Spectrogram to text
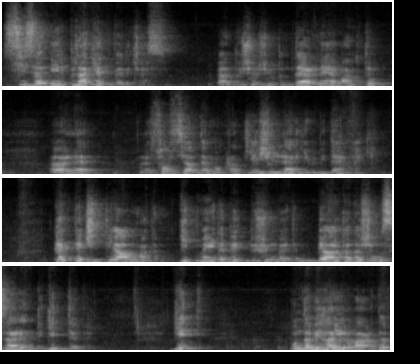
size bir plaket vereceğiz. Ben de şaşırdım. Derneğe baktım, öyle, böyle sosyal demokrat, yeşiller gibi bir dernek. Pek de ciddiye almadım. Gitmeyi de pek düşünmedim. Bir arkadaşım ısrar etti, git dedi. Git, bunda bir hayır vardır.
